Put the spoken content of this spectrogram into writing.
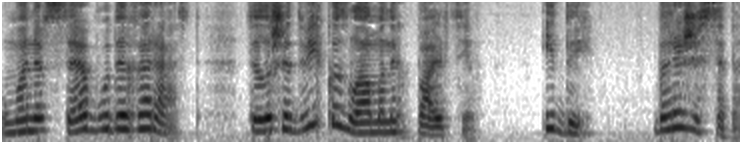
У мене все буде гаразд, це лише дві козламаних пальців. Іди, бережи себе.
